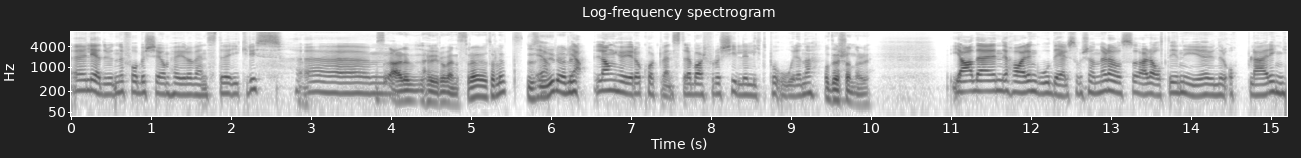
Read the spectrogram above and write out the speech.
Eh, lederhundene får beskjed om høyre og venstre i kryss. Um, er det høyre og venstre, rett og slett, du sier, ja, eller? Ja. Lang høyre og kort venstre, bare for å skille litt på ordene. Og det skjønner de? Ja, en, jeg har en god del som skjønner det, og så er det alltid nye under opplæring.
